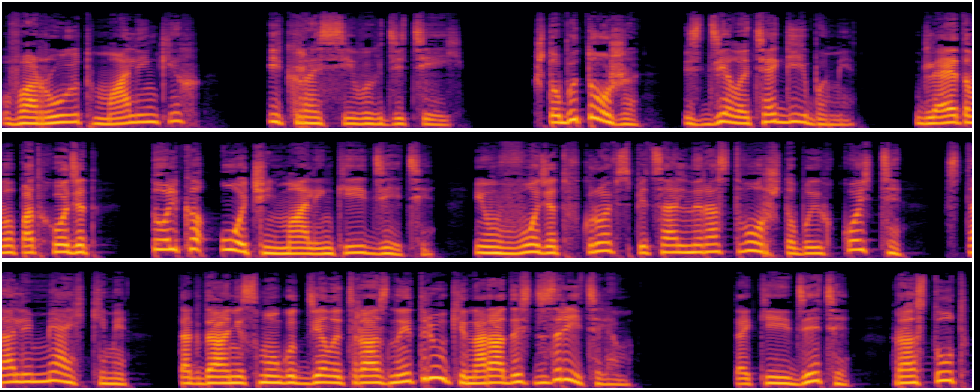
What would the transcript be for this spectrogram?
воруют маленьких и красивых детей чтобы тоже сделать огибами. Для этого подходят только очень маленькие дети. Им вводят в кровь специальный раствор, чтобы их кости стали мягкими. Тогда они смогут делать разные трюки на радость зрителям. Такие дети растут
